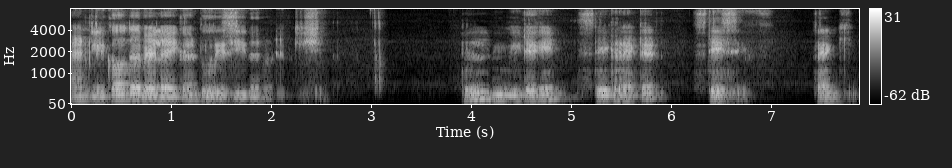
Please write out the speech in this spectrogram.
and click on the bell icon to receive the notification. Till we meet again, stay connected, stay safe. Thank you.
